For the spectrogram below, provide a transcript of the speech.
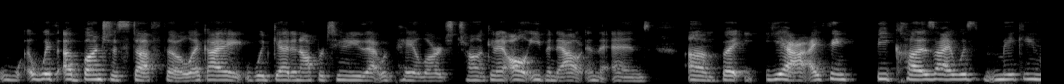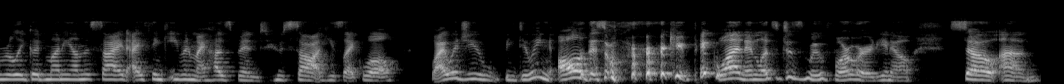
with a bunch of stuff though like i would get an opportunity that would pay a large chunk and it all evened out in the end um, but yeah i think because i was making really good money on the side i think even my husband who saw it he's like well why would you be doing all of this work you pick one and let's just move forward, you know. So, um,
